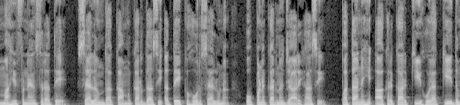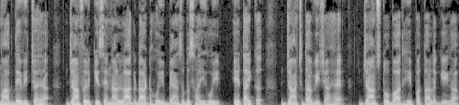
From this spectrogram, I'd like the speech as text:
ਮਾਹੀ ਫਾਈਨੈਂਸਰ ਅਤੇ ਸੈਲੂਨ ਦਾ ਕੰਮ ਕਰਦਾ ਸੀ ਅਤੇ ਇੱਕ ਹੋਰ ਸੈਲੂਨ ਓਪਨ ਕਰਨ ਜਾ ਰਿਹਾ ਸੀ। ਪਤਾ ਨਹੀਂ ਆਖਰਕਾਰ ਕੀ ਹੋਇਆ, ਕੀ ਦਿਮਾਗ ਦੇ ਵਿੱਚ ਆਇਆ, ਜਾਂ ਫਿਰ ਕਿਸੇ ਨਾਲ ਲਾਗ ਡਾਟ ਹੋਈ ਬੈਂਸ ਬਸਾਈ ਹੋਈ, ਇਹ ਤਾਂ ਇੱਕ ਜਾਂਚ ਦਾ ਵਿਸ਼ਾ ਹੈ। ਜਾਂਚ ਤੋਂ ਬਾਅਦ ਹੀ ਪਤਾ ਲੱਗੇਗਾ।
